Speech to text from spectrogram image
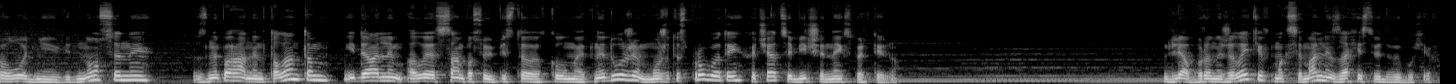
Холодні відносини. З непоганим талантом ідеальним, але сам по собі пістолет кулемет не дуже, можете спробувати, хоча це більше на експертизу. Для бронежилетів максимальний захист від вибухів.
